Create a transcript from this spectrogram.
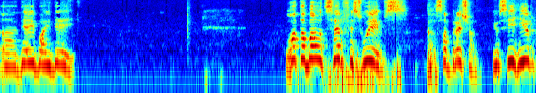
uh, day by day. What about surface waves uh, suppression? You see here,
